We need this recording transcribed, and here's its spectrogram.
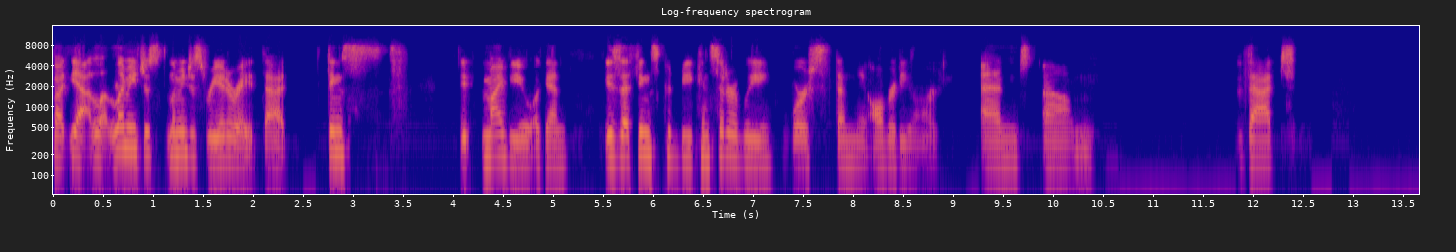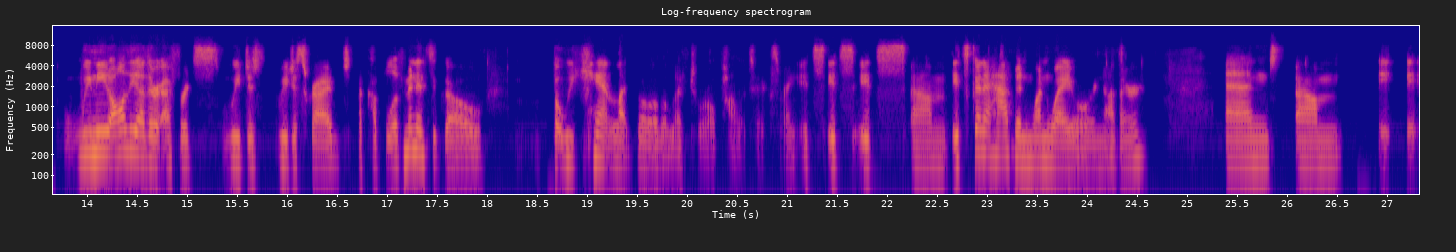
but yeah, l- let me just let me just reiterate that things. It, my view again is that things could be considerably worse than they already are, and um, that we need all the other efforts we just we described a couple of minutes ago but we can't let go of electoral politics right it's it's it's um, it's going to happen one way or another and um, it, it,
